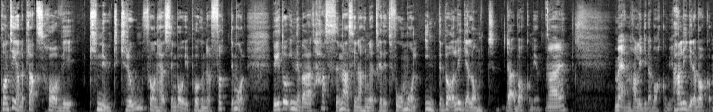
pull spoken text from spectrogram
På en tionde plats har vi Knut Kron från Helsingborg på 140 mål. Vilket då innebär att Hasse med sina 132 mål inte bör ligga långt där bakom ju. Nej. Men han ligger där bakom ju. Han ligger där bakom.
